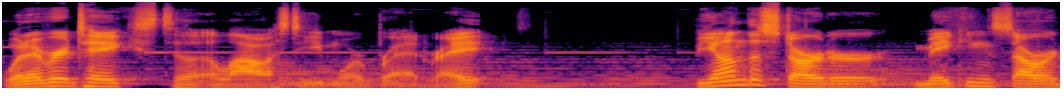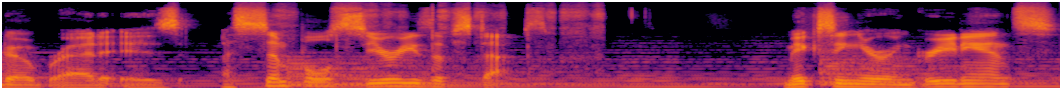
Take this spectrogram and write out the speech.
Whatever it takes to allow us to eat more bread, right? Beyond the starter, making sourdough bread is a simple series of steps. Mixing your ingredients,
